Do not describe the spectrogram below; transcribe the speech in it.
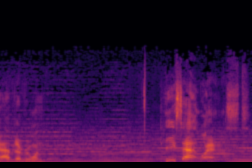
have it, everyone. Peace at last.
